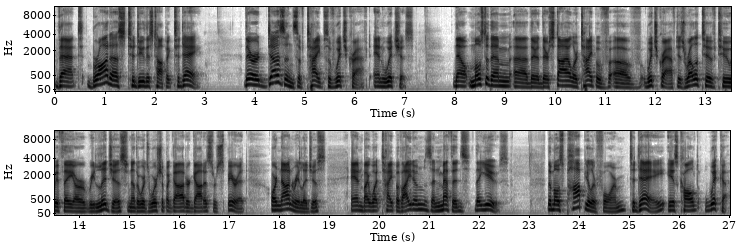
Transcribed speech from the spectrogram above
that brought us to do this topic today. There are dozens of types of witchcraft and witches. Now, most of them, uh, their, their style or type of, of witchcraft is relative to if they are religious, in other words, worship a god or goddess or spirit, or non religious, and by what type of items and methods they use. The most popular form today is called Wicca.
